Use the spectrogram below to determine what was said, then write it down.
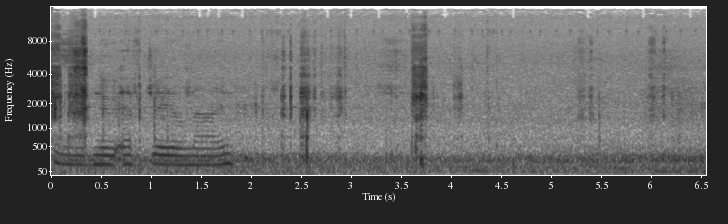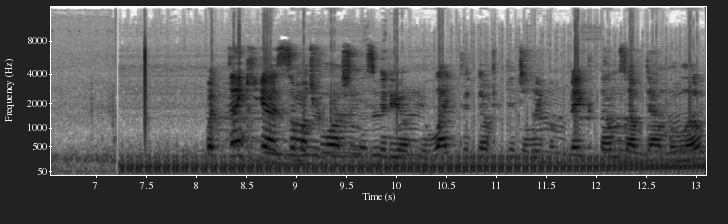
His new FJ09. But thank you guys so much for watching this video. If you liked it, don't forget to leave a big thumbs up down below.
